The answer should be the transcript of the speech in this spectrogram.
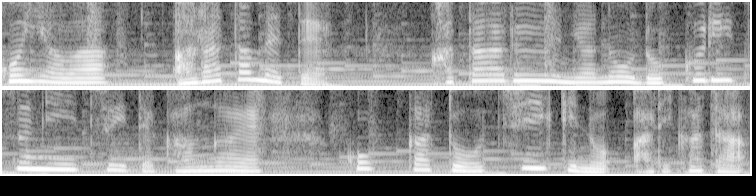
今夜は改めてカタルーニャの独立について考え国家と地域の在り方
